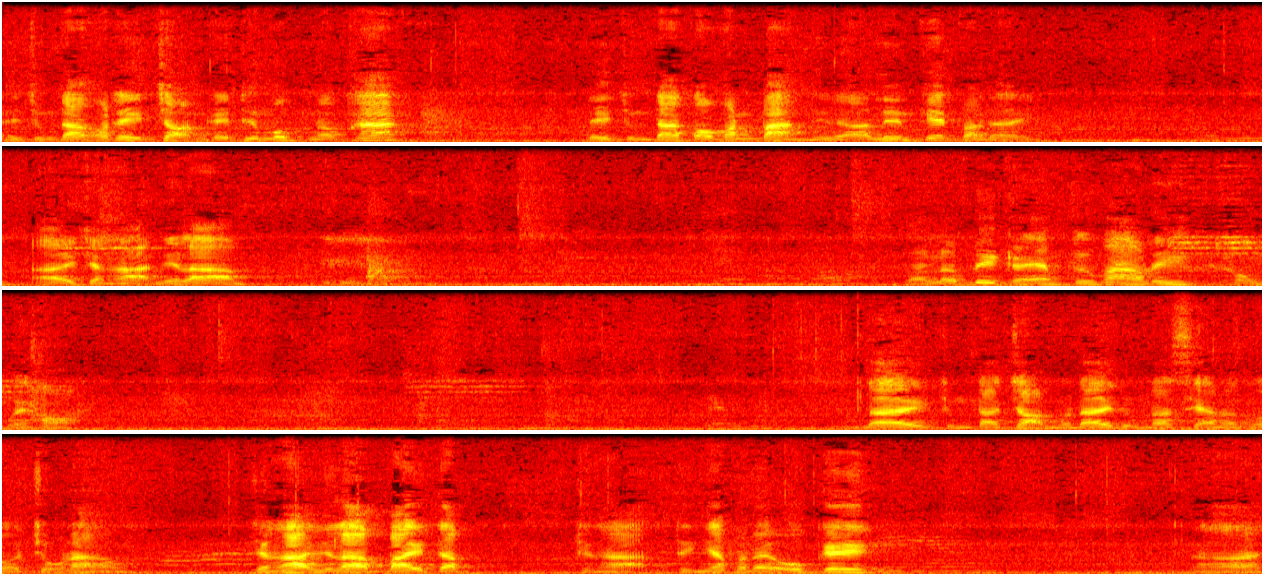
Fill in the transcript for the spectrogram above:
Đấy, chúng ta có thể chọn cái thư mục nào khác để chúng ta có văn bản thì đã liên kết vào đấy. Đấy chẳng hạn như là và lớp đi các em cứ vào đi không phải hỏi. Đây chúng ta chọn vào đây chúng ta xem là có chỗ nào. Chẳng hạn như là bài tập chẳng hạn thì nhấp vào đây ok. Đấy.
